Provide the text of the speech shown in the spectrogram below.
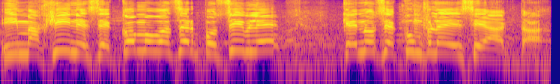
Imagínense cómo va a ser posible que no se cumpla ese acta.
